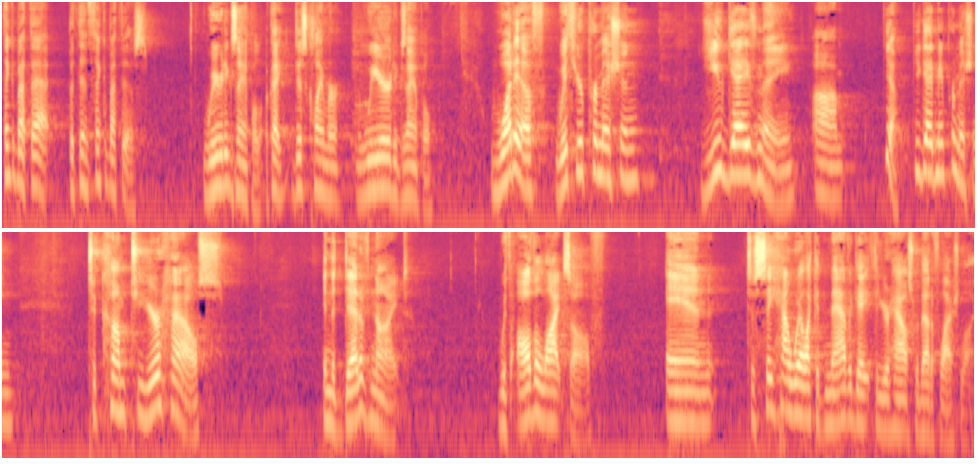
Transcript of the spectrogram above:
think about that, but then think about this. Weird example. Okay, disclaimer, weird example. What if, with your permission, you gave me, um, yeah, you gave me permission to come to your house in the dead of night with all the lights off and to see how well I could navigate through your house without a flashlight.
